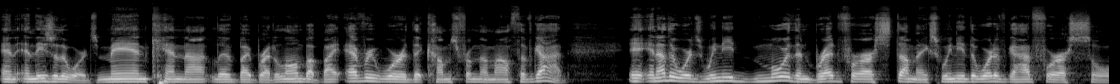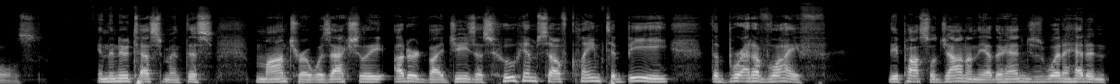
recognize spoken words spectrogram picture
And, and these are the words Man cannot live by bread alone, but by every word that comes from the mouth of God. In, in other words, we need more than bread for our stomachs, we need the Word of God for our souls. In the New Testament, this mantra was actually uttered by Jesus, who himself claimed to be the bread of life. The Apostle John, on the other hand, just went ahead and,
